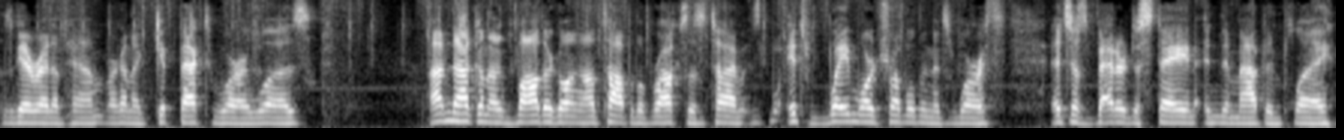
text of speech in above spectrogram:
Let's get rid of him. We're gonna get back to where I was. I'm not gonna bother going on top of the rocks this time. It's, it's way more trouble than it's worth. It's just better to stay in, in the map and play.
